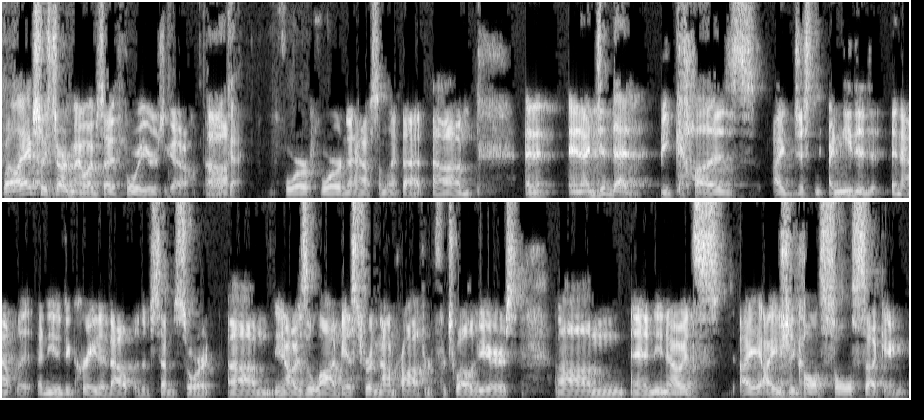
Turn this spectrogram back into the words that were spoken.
Well, I actually started my website four years ago. Oh, okay. Uh, four, four and a half, something like that. Um, and, and I did that because I just I needed an outlet. I needed a creative outlet of some sort. Um, you know, I was a lobbyist for a nonprofit for 12 years, um, and you know, it's I, I, usually call it soul sucking,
